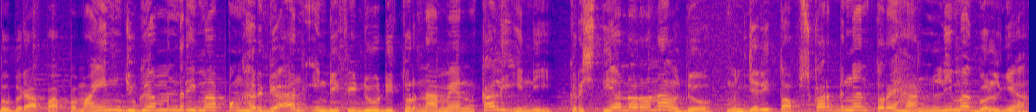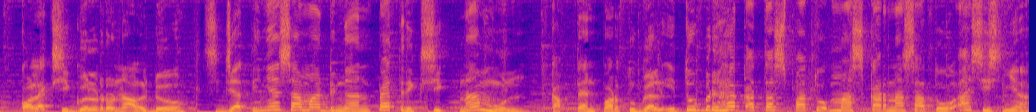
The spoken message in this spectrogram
beberapa pemain juga menerima penghargaan individu di turnamen kali ini. Cristiano Ronaldo menjadi top skor dengan torehan 5 golnya. Koleksi gol Ronaldo sejatinya sama dengan Patrick Schick. Namun, kapten Portugal itu berhak atas sepatu emas karena satu asisnya.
